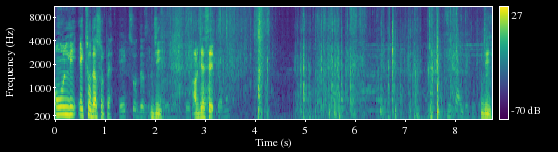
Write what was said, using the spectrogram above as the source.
ओनली एक सौ दस रुपये एक सौ दस जी। अब जैसे जी।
